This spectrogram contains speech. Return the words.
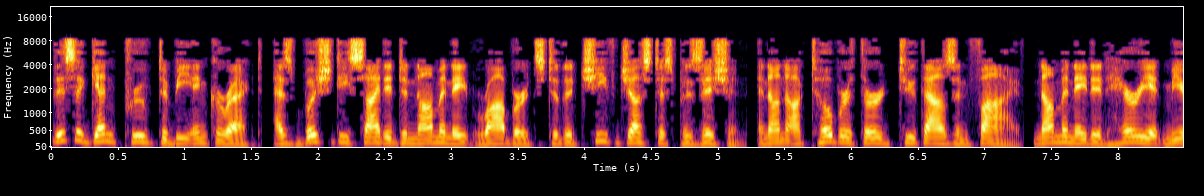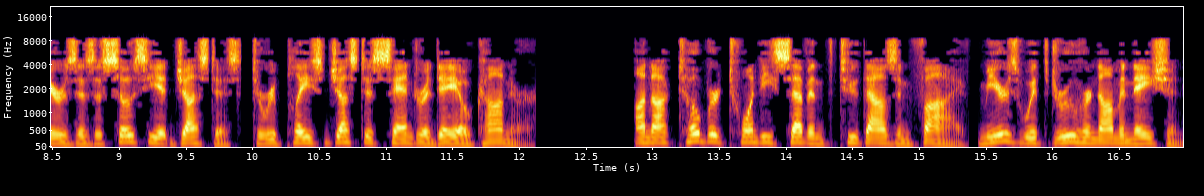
This again proved to be incorrect, as Bush decided to nominate Roberts to the Chief Justice position, and on October 3, 2005, nominated Harriet Miers as Associate Justice, to replace Justice Sandra Day O'Connor. On October 27, 2005, Miers withdrew her nomination,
